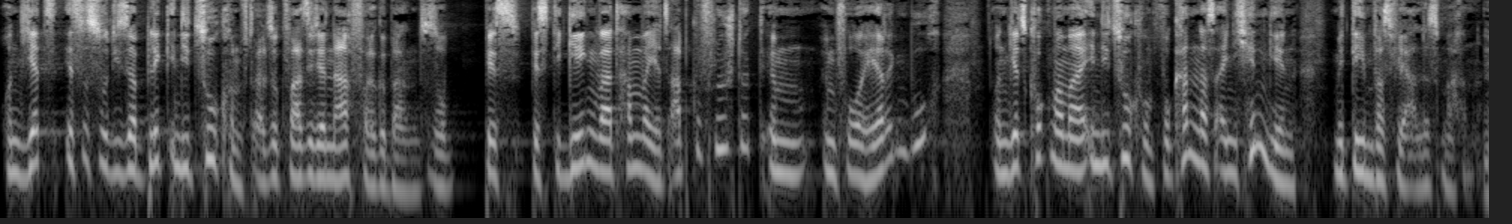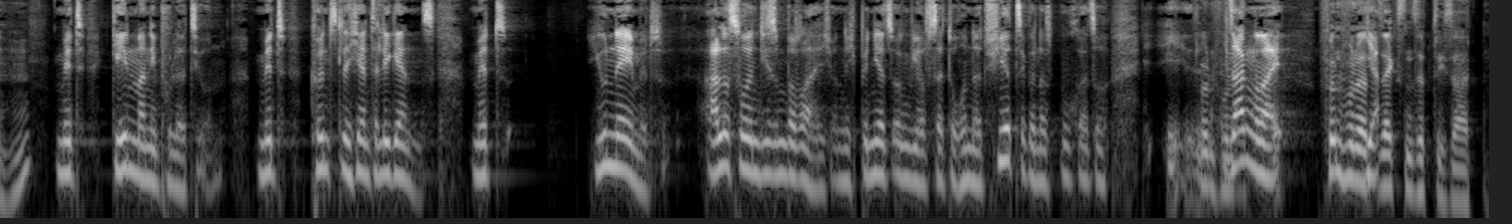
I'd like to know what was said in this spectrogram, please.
Und jetzt ist es so dieser Blick in die Zukunft, also quasi der Nachfolgeband. So bis, bis die Gegenwart haben wir jetzt abgefrühstückt im, im vorherigen Buch. Und jetzt gucken wir mal in die Zukunft. Wo kann das eigentlich hingehen mit dem, was wir alles machen? Mit Genmanipulation, mit künstlicher Intelligenz, mit you name it. Alles so in diesem Bereich. Und ich bin jetzt irgendwie auf Seite 140 und das Buch, also äh, 500. sagen wir mal, 576 Seiten.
